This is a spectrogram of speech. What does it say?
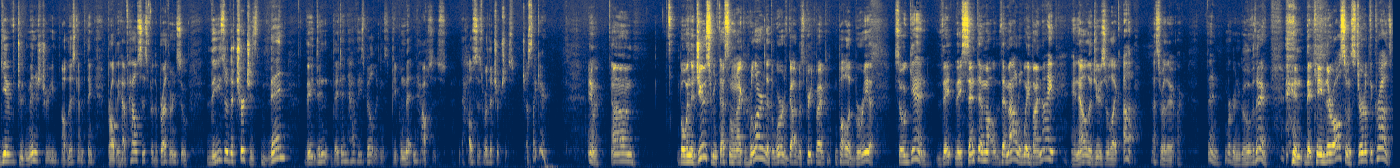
give to the ministry, all this kind of thing. Probably have houses for the brethren. So these are the churches. Then they didn't they didn't have these buildings. People met in houses. The houses were the churches, just like here. Anyway, um, but when the Jews from Thessalonica learned that the word of God was preached by Paul at Berea, so again they they sent them them out away by night, and now the Jews are like, ah, that's where they are. Then we're going to go over there. And they came there also and stirred up the crowds.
